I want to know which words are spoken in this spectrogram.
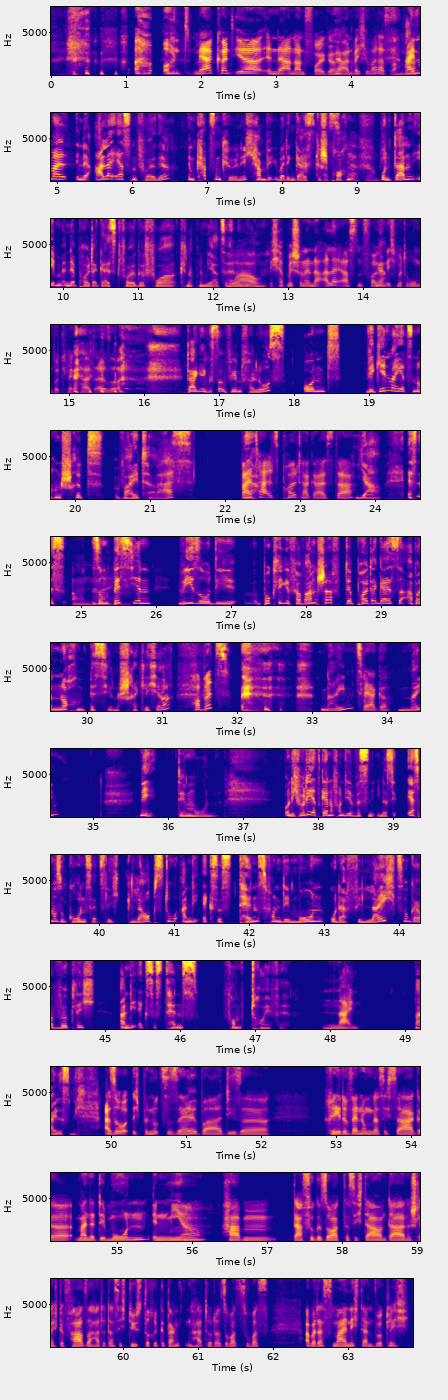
und mehr könnt ihr in der anderen Folge Ja. hören. Welche war das nochmal? Einmal in der allerersten Folge im Katzenkönig haben wir über den Geist krass, gesprochen ja, und dann eben in der Poltergeist-Folge vor knapp einem Jahr zu Wow, Halloween. ich habe mich schon in der allerersten Folge Ja. nicht mit Ruhm bekleckert. Also Da ging es auf jeden Fall los und wir gehen mal jetzt noch einen Schritt weiter. was? Weiter als Poltergeister? Ja, es ist Oh so ein bisschen wie so die bucklige Verwandtschaft der Poltergeister, aber noch ein bisschen schrecklicher. Hobbits? Nein, Zwerge. nein, nee, Dämonen. Und ich würde jetzt gerne von dir wissen, Ines, erstmal so grundsätzlich, glaubst du an die Existenz von Dämonen oder vielleicht sogar wirklich an die Existenz vom Teufel? Nein. Beides nicht. Also ich benutze selber diese Redewendung, dass ich sage, meine Dämonen in mir haben dafür gesorgt, dass ich da und da eine schlechte Phase hatte, dass ich düstere Gedanken hatte oder sowas, sowas. Aber das meine ich dann wirklich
